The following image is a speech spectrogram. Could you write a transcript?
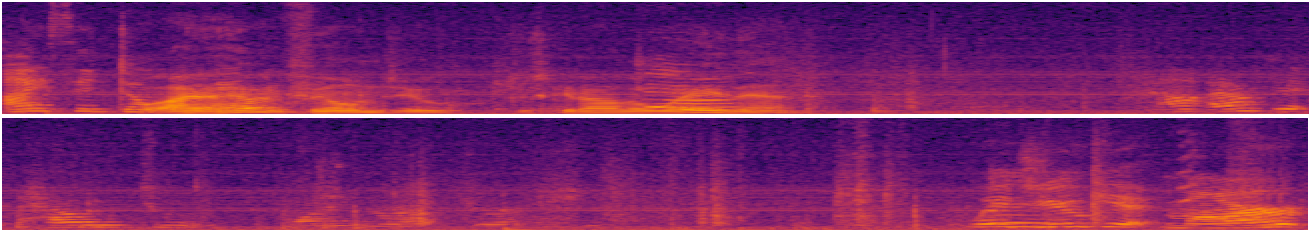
I said don't. Well, I haven't filmed you. Just get out of the way then. How, I don't get how to wind the right direction. What'd you get, Mark?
